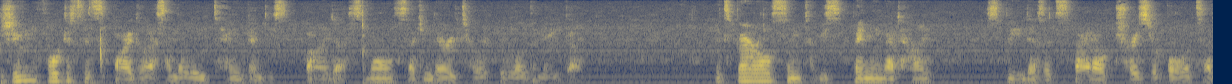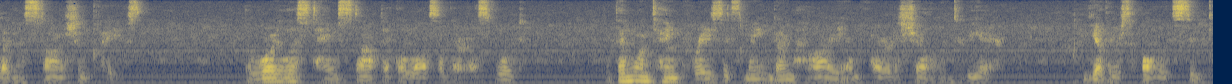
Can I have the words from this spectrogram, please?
Sheen focused his spyglass on the lead tank and espied a small secondary turret below the main deck. Its barrel seemed to be spinning at high speed as it spat out tracer bullets at an astonishing pace. The Royalist tank stopped at the loss of their escort, but then one tank raised its main gun high and fired a shell into the air. The others followed suit.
